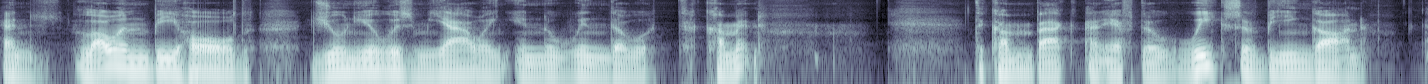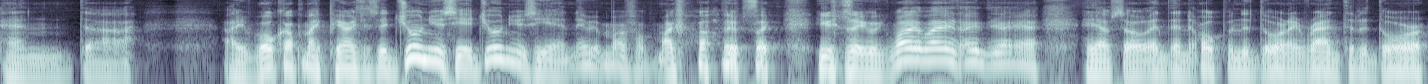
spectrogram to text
And lo and behold, Junior was meowing in the window to come in, to come back, and after weeks of being gone, and uh, I woke up my parents and said, "Junior's here, Junior's here." And my, my father was like, he was like, "Why, why?" Yeah, yeah. You know, so and then opened the door, and I ran to the door.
